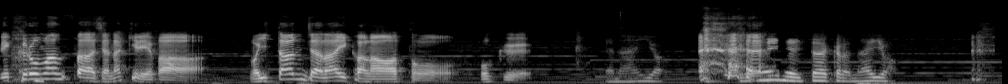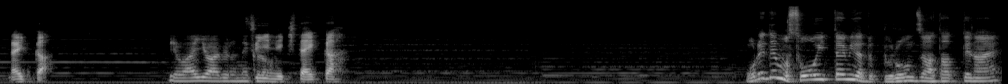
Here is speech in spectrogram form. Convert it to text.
ネクロマンサーじゃなければ、まあ、いたんじゃないかなと、僕、いや、ないよ。ないでいたからないよ。ないか。弱いよ、アグロネクロ次。に期待か。俺でもそういった意味だとブロンズ当たってない？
